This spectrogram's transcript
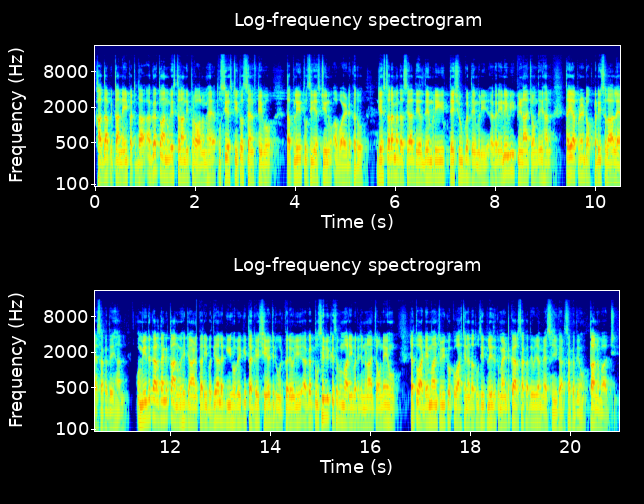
ਖਾਦਾ ਪੀਤਾ ਨਹੀਂ ਪਚਦਾ, ਅਗਰ ਤੁਹਾਨੂੰ ਇਸ ਤਰ੍ਹਾਂ ਦੀ ਪ੍ਰੋਬਲਮ ਹੈ, ਤੁਸੀਂ ਇਸ ਚੀਜ਼ ਤੋਂ ਸੈਂਸਿਟਿਵ ਹੋ, ਤਾਂ ਪਲੀਜ਼ ਤੁਸੀਂ ਇਸ ਚੀਜ਼ ਨੂੰ ਅਵੋਇਡ ਕਰੋ। ਜਿਸ ਤਰ੍ਹਾਂ ਮੈਂ ਦੱਸਿਆ, ਦਿਲ ਦੇ ਮਰੀਜ਼ ਤੇ ਸ਼ੂਗਰ ਦੇ ਮਰੀਜ਼, ਅਗਰ ਇਹਨੇ ਵੀ ਪੀਣਾ ਚਾਹੁੰਦੇ ਹਨ, ਤਾਂ ਇਹ ਆਪਣੇ ਡਾਕਟਰ ਦੀ ਸਲਾਹ ਲੈ ਸਕਦੇ ਹਨ। ਉਮੀਦ ਕਰਦਾ ਕਿ ਤੁਹਾਨੂੰ ਇਹ ਜਾਣਕਾਰੀ ਵਧੀਆ ਲੱਗੀ ਹੋਵੇਗੀ, ਤਾਂ ਅੱਗੇ ਸ਼ੇਅਰ ਜ਼ਰੂਰ ਕਰਿਓ ਜੀ। ਅਗਰ ਤੁਸੀਂ ਵੀ ਕਿਸੇ ਬਿਮਾਰੀ ਬਾਰੇ ਜਾਣਨਾ ਚਾਹੁੰਦੇ ਹੋ, ਜਾਂ ਤੁਹਾਡੇ ਮਨ 'ਚ ਵੀ ਕੋਈ ਕੁਐਸਚਨ ਹੈ, ਤਾਂ ਤੁਸੀਂ ਪਲੀਜ਼ ਕਮੈਂਟ ਕਰ ਸਕਦੇ ਹੋ ਜਾਂ ਮੈਸੇਜ ਕਰ ਸਕਦੇ ਹੋ। ਧੰਨਵਾਦ ਜੀ।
